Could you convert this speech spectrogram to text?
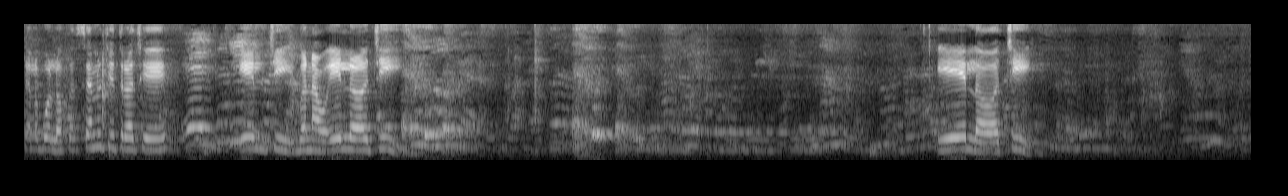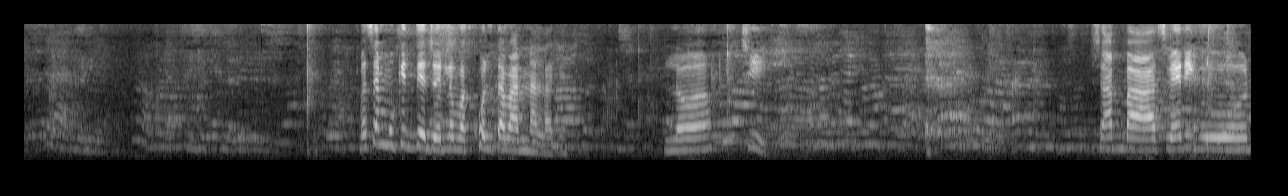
ચલો, બોલો, કશાનું ચિત્ર છે? એલચી. બનાવો, એલચી. એલચી. બસ એમ મૂકી જ દેજો એટલે ખોલતા વાર ના લાગે. લચી શાબાશ વેરી ગુડ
